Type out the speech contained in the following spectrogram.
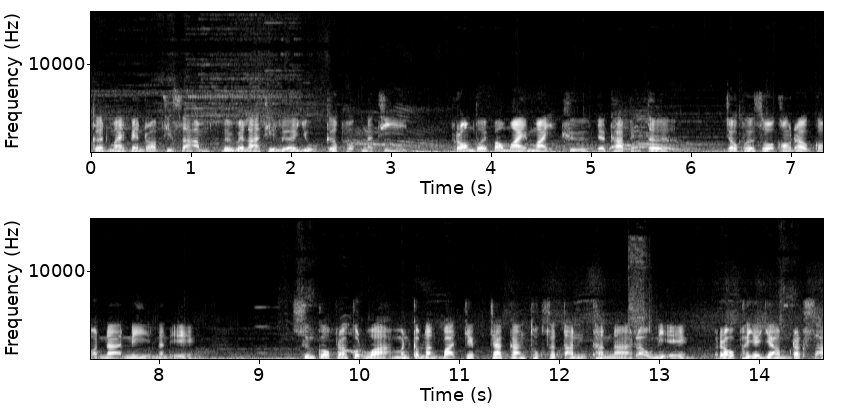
เกิดใหม่เป็นรอบที่ 3 ด้วยเวลาที่เหลืออยู่เกือบ 6 นาที พร้อมด้วยเป้าหมายใหม่คือ The Carpenter เจ้าเพอร์โซของเราก่อนหน้านี้นั่นเอง ซึ่งก็ปรากฏว่ามันกำลังบาดเจ็บจากการถูกสตันข้างหน้าเรานี่เอง เราพยายามรักษา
